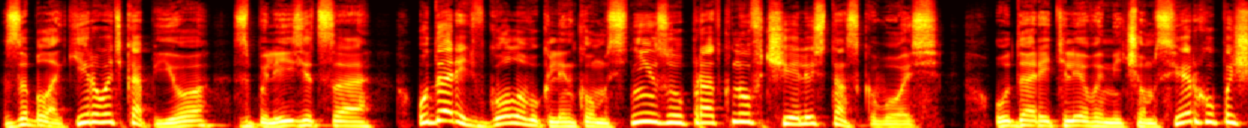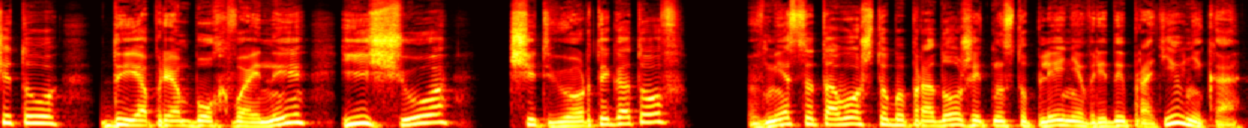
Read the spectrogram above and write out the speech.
заблокировать копье, сблизиться, ударить в голову клинком снизу, проткнув челюсть насквозь, ударить левым мечом сверху по щиту, да я прям бог войны, еще, четвертый готов. Вместо того, чтобы продолжить наступление в ряды противника,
